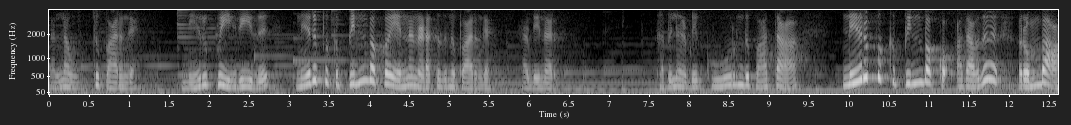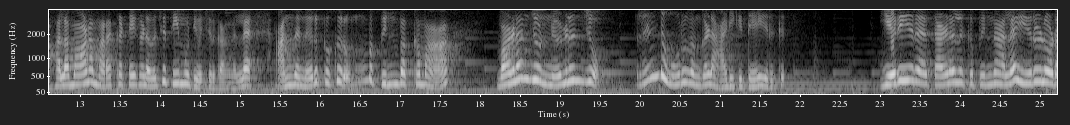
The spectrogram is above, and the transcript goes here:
நல்லா ஒத்து பாருங்க. நெருப்பு எரியுது. நெருப்புக்கு பின்பக்கம் என்ன நடக்குதுன்னு பாருங்க அப்படின்னாரு. கபிலர் அப்படியே கூர்ந்து பார்த்தா நெருப்புக்கு பின்பக்கம் அதாவது ரொம்ப அகலமான மரக்கட்டைகளை வச்சு தீமூட்டி வச்சுருக்காங்கல்ல அந்த நெருப்புக்கு ரொம்ப பின்பக்கமாக வளைஞ்சும் நெளிஞ்சும் ரெண்டு உருவங்கள் ஆடிக்கிட்டே இருக்குது எரியிற தழலுக்கு பின்னால் இருளோட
